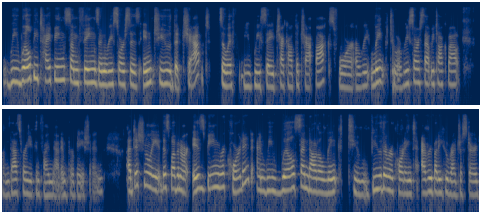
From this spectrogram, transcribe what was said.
We will be typing some things and resources into the chat so if we say check out the chat box for a link to a resource that we talk about, um, that's where you can find that information. Additionally, this webinar is being recorded and we will send out a link to view the recording to everybody who registered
